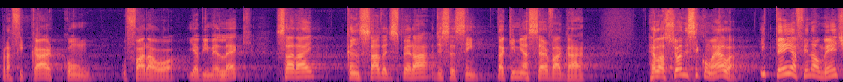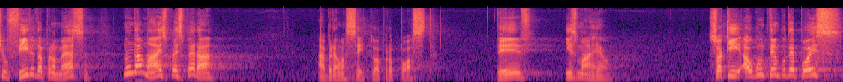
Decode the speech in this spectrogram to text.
para ficar com o faraó e Abimeleque, Sarai, cansada de esperar, disse assim: Está aqui minha serva Agar. Relacione-se com ela e tenha finalmente o filho da promessa. Não dá mais para esperar. Abraão aceitou a proposta. Teve Ismael. Só que algum tempo depois,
